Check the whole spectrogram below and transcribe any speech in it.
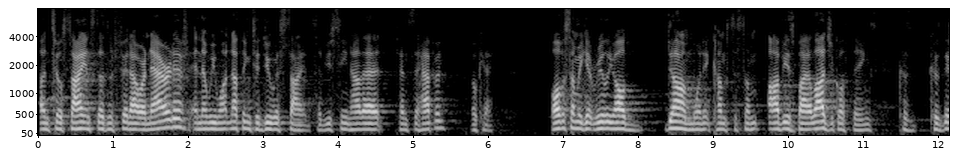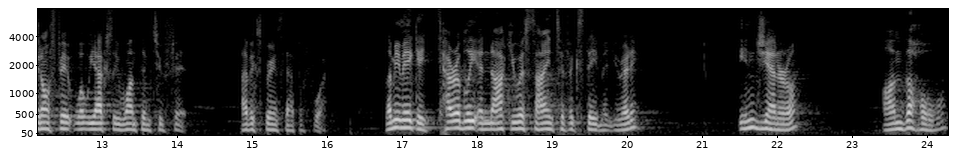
until science doesn't fit our narrative, and then we want nothing to do with science. Have you seen how that tends to happen? Okay. All of a sudden, we get really all dumb when it comes to some obvious biological things because they don't fit what we actually want them to fit. I've experienced that before. Let me make a terribly innocuous scientific statement. You ready? In general, on the whole,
